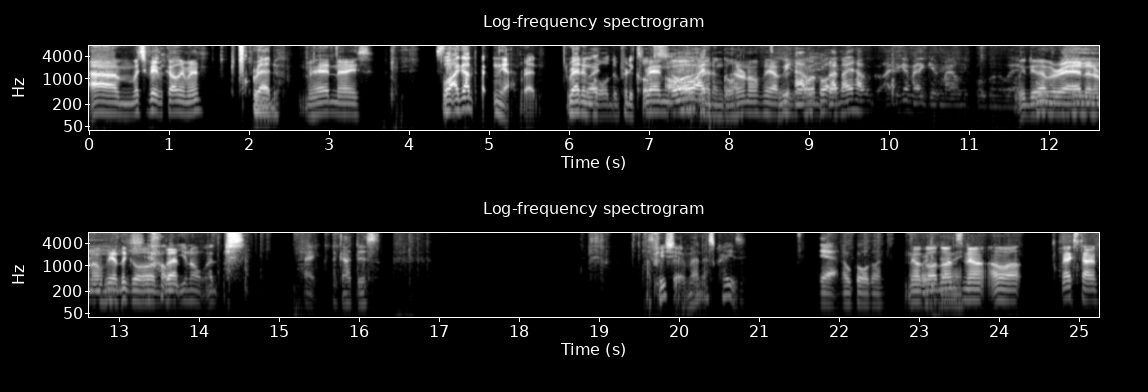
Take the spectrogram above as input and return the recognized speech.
Um, what's your favorite color, man? Red. Red, nice. Well, I got yeah, red. Red and What? gold. They're pretty close. Red and Oh, gold. I- and gold. I don't know if we have we the have a gold. gold. I might have. A, gold. I think I might have given my only gold one away. we do have a red. I don't know if we have the gold, Oh, but you know what? Hey, I got this. I appreciate it, man. That's crazy. Yeah, no gold ones. no gold ones. No. Oh well. Next time.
